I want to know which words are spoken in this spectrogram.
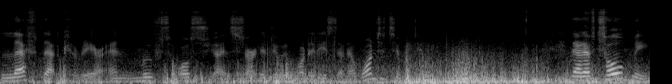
left that career and moved to Austria and started doing what it is that I wanted to be doing, that have told me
